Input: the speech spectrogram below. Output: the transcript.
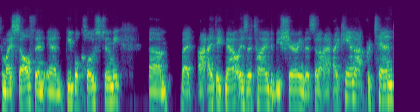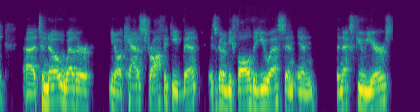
to myself and, and people close to me. Um, but I, I, think now is the time to be sharing this. And I, I cannot pretend uh, to know whether you know a catastrophic event is going to befall the U.S. in, in the next few years.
